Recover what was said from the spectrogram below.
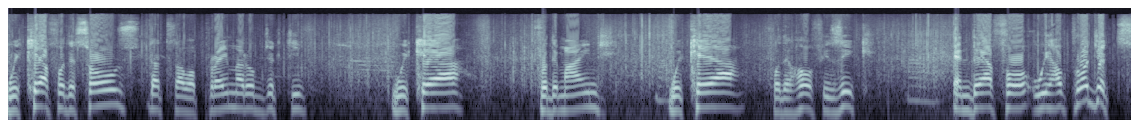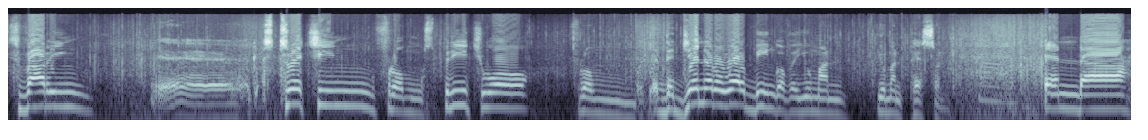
We care for the souls, that's our primary objective. We care for the mind, we care for the whole physique, and therefore we have projects varying, uh, stretching from spiritual, from the general well-being of a human human person. And uh,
